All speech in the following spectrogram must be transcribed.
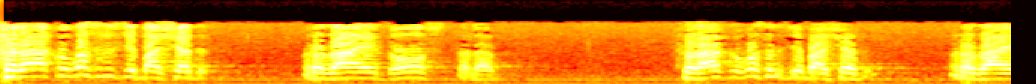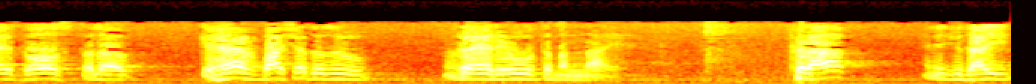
فراق و وصل سے باشد، رضائے دوست طلب۔ فراق و وصل سے باشد، رضائے دوست طلب۔ کہ ہے باشد غیر او تمنا فراق یعنی جدائی،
